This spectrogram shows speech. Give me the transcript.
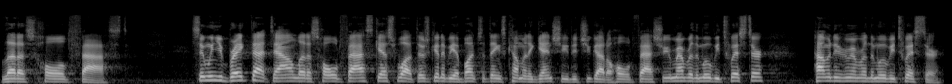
let us hold fast. See, when you break that down, let us hold fast, guess what? There's going to be a bunch of things coming against you that you got to hold fast. You remember the movie Twister? How many of you remember the movie Twister?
